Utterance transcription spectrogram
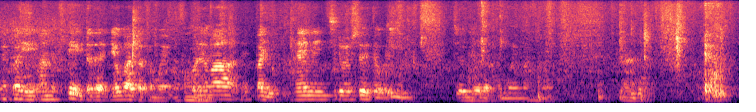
やっぱりあの来ていただいてよかったと思います。うん。これはやっぱり早めに治療しておいた方がいい状況だと思いますね。うん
